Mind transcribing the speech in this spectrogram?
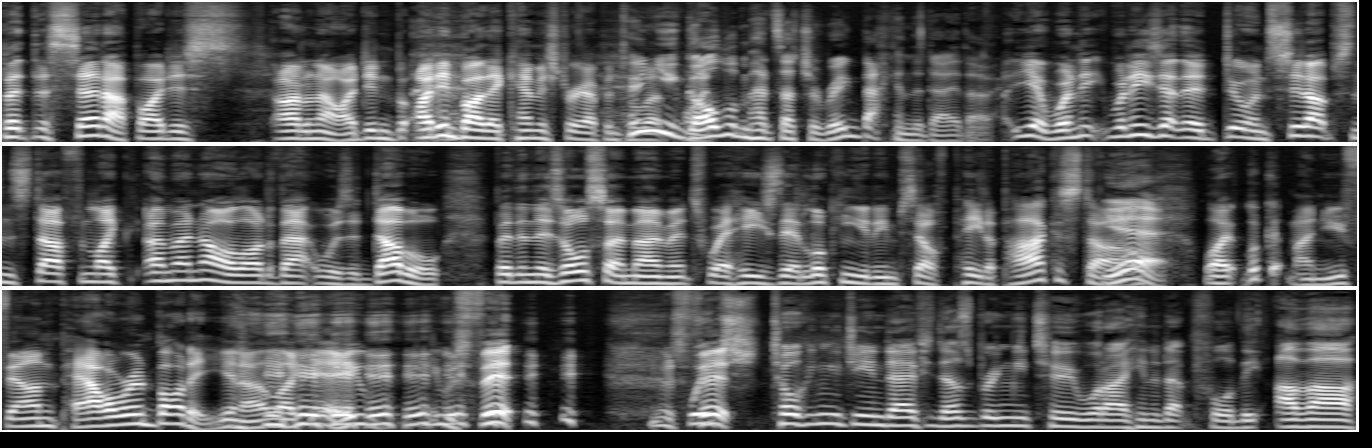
But the setup, I just, I don't know. I didn't, I didn't buy their chemistry up until Who knew. Goldblum had such a rig back in the day, though? yeah, when he, when he's out there doing sit ups and stuff, and like I, mean, I know a lot of that was a double, but then there's also moments where he's there looking at himself Peter Parker style. Yeah. like look at my newfound power and body. You know, like yeah, he, he was fit. He was fit. Which, talking to Geena Davis, does bring me to what I hinted at before the other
